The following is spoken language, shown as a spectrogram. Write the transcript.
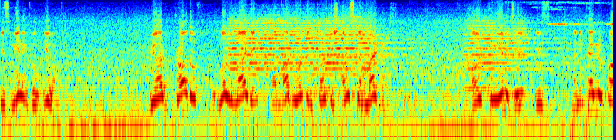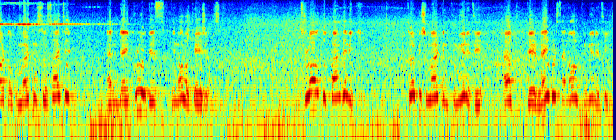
this meaningful event. We are proud of law-abiding and hard-working Turkish Afghan Americans. Our community is an integral part of American society and they prove this in all occasions. Throughout the pandemic, Turkish American community helped their neighbors and all communities.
